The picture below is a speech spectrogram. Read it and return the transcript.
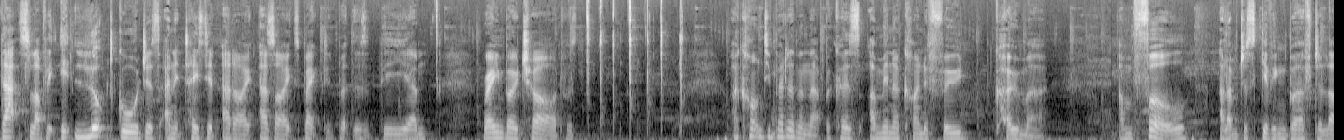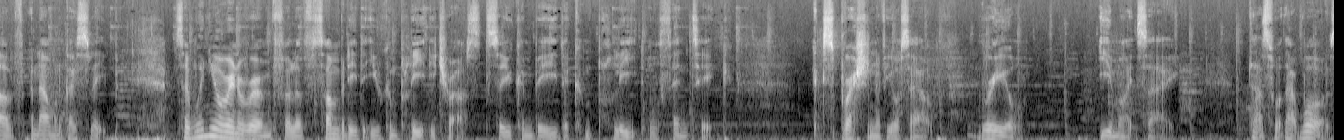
that's lovely. It looked gorgeous, and it tasted as I, as I expected. But the, the um, rainbow chard was. I can't do better than that because I'm in a kind of food coma. I'm full, and I'm just giving birth to love, and now I want to go sleep. So when you're in a room full of somebody that you completely trust, so you can be the complete, authentic expression of yourself, real, you might say. That's what that was.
